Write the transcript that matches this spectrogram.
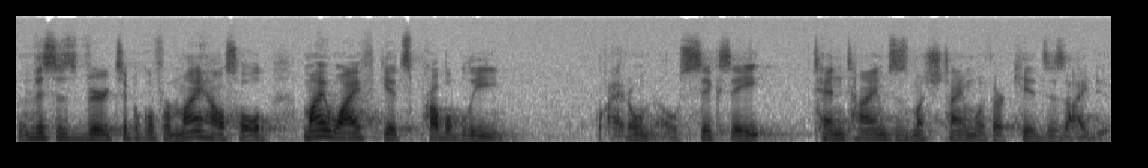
This is very typical for my household. My wife gets probably, I don't know, six, eight, ten times as much time with our kids as I do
